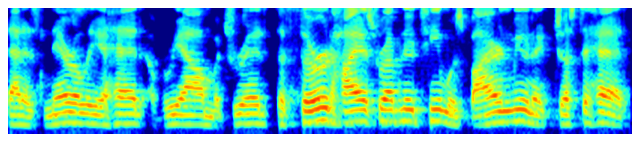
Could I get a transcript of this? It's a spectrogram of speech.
That is narrowly ahead of Real Madrid. The third highest revenue team was Bayern Munich, just ahead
